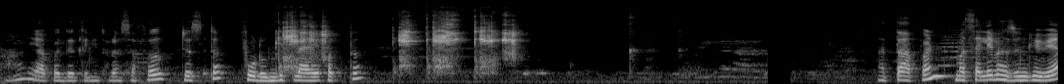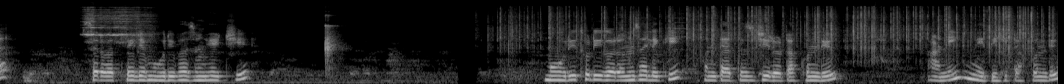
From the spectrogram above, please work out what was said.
हां या पद्धतीने थोडासा फळ जास्त फोडून घेतला आहे फक्त. आता आपण मसाले भाजून घेऊया. सर्वात पहिले मोहरी भाजून घ्यायची आहे. मोहरी थोडी गरम झाली की आपण त्यातच जिरं टाकून देऊ आणि मेथीही टाकून देऊ.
